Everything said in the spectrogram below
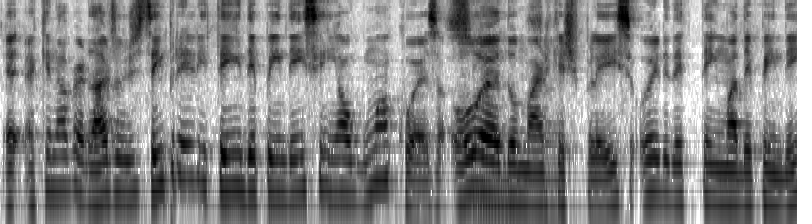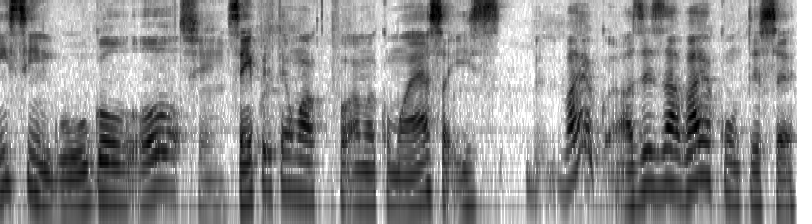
é, é, que na verdade hoje sempre ele tem dependência em alguma coisa. Sim, ou é do marketplace, sim. ou ele tem uma dependência em Google, ou sim. sempre tem uma forma como essa e vai, às vezes vai acontecer.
